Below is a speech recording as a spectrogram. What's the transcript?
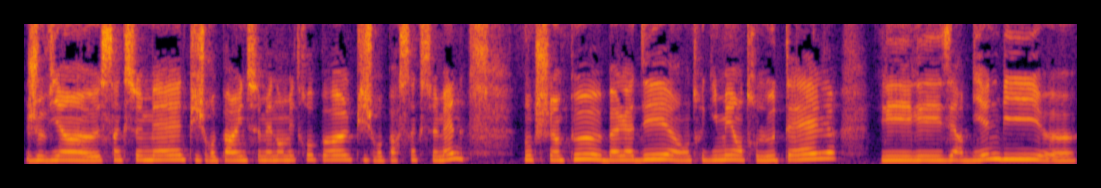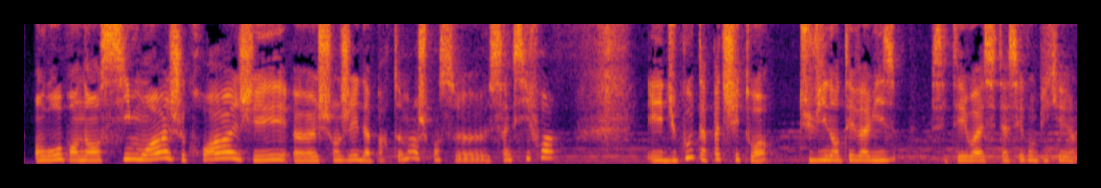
je viens euh, cinq semaines, puis je repars une semaine en métropole, puis je repars cinq semaines. Donc je suis un peu baladée entre guillemets entre l'hôtel, les, Airbnb. Euh, en gros, pendant six mois, je crois, j'ai euh, changé d'appartement, je pense cinq six fois. Et du coup, t'as pas de chez toi. Tu vis dans tes valises. C'était ouais, assez compliqué. Hein.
